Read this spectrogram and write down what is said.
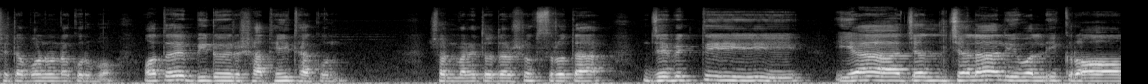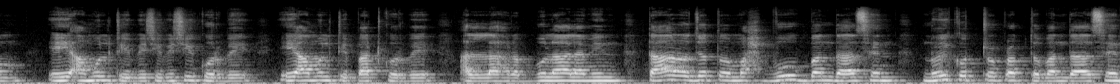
সেটা বর্ণনা করব অতএব ভিডিওর সাথেই থাকুন। সম্মানিত দর্শক, শ্রোতা, যে ব্যক্তি, ইয়া জল জালালি ইকরম, এই আমলটি বেশি বেশি করবে, এই আমলটি পাঠ করবে, আল্লাহ রব্বুল আলমিন তার যত মাহবুব বান্দা আছেন, নৈকট্যপ্রাপ্ত বান্দা আছেন,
